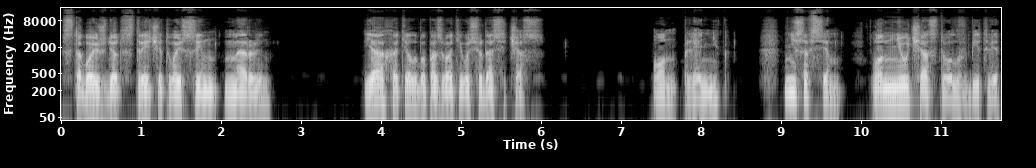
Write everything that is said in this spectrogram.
С тобой ждет встречи твой сын Мерлин. Я хотела бы позвать его сюда сейчас. Он пленник? Не совсем. Он не участвовал в битве.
